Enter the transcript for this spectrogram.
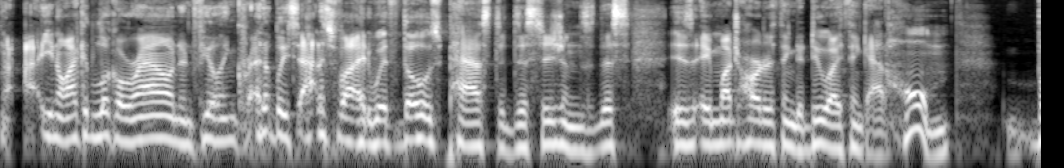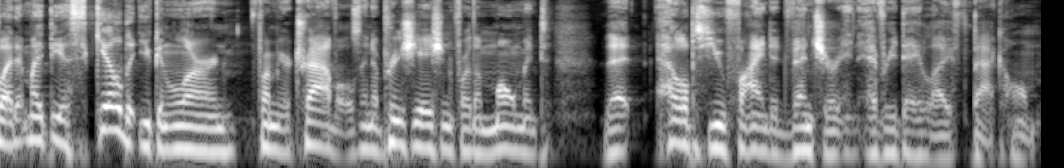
I, you know, I could look around and feel incredibly satisfied with those past decisions. This is a much harder thing to do, I think, at home, but it might be a skill that you can learn from your travels, an appreciation for the moment that helps you find adventure in everyday life back home.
